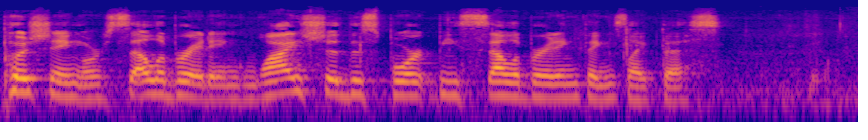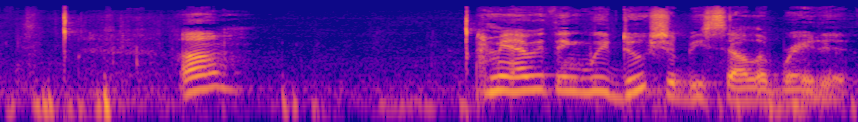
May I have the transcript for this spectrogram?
pushing or celebrating. Why should the sport be celebrating things like this? Um, I mean, everything we do should be celebrated,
